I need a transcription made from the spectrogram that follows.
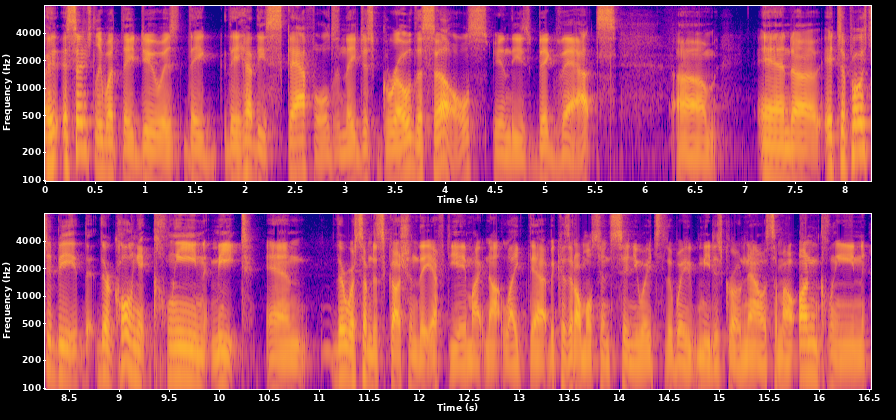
essentially, what they do is they they have these scaffolds, and they just grow the cells in these big vats. Um, and uh, it's supposed to be they're calling it clean meat. And there was some discussion the fda might not like that because it almost insinuates the way meat is grown now is somehow unclean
